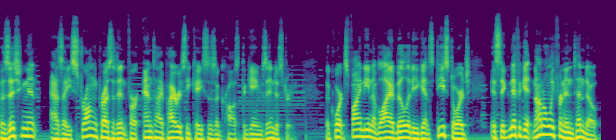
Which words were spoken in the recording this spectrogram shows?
positioning it as a strong precedent for anti piracy cases across the games industry. The court's finding of liability against DStorage is significant not only for Nintendo,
